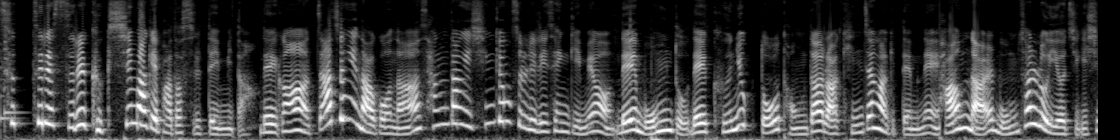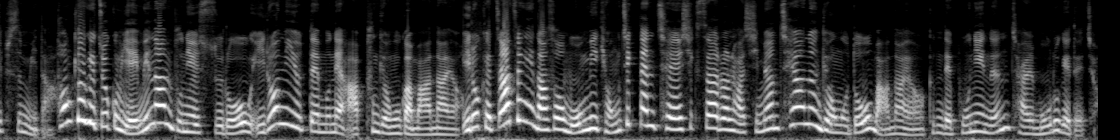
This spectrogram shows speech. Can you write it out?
스트레스를 극심하게 받았을 때입니다. 내가 짜증이 나거나 상당히 신경 쓸 일이 생기면 내 몸도 내 근육도 덩달아 긴장하기 때문에 다음날 몸살로 이어지기 쉽습니다. 성격이 조금 예민한 분일수록 이런 이유 때문에 아픈 경우가 많아요. 이렇게 짜증이 나서 몸이 경직된 채 식사를 하시면 체하는 경우도 많아요. 근데 본인은 잘 모르게 되죠.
